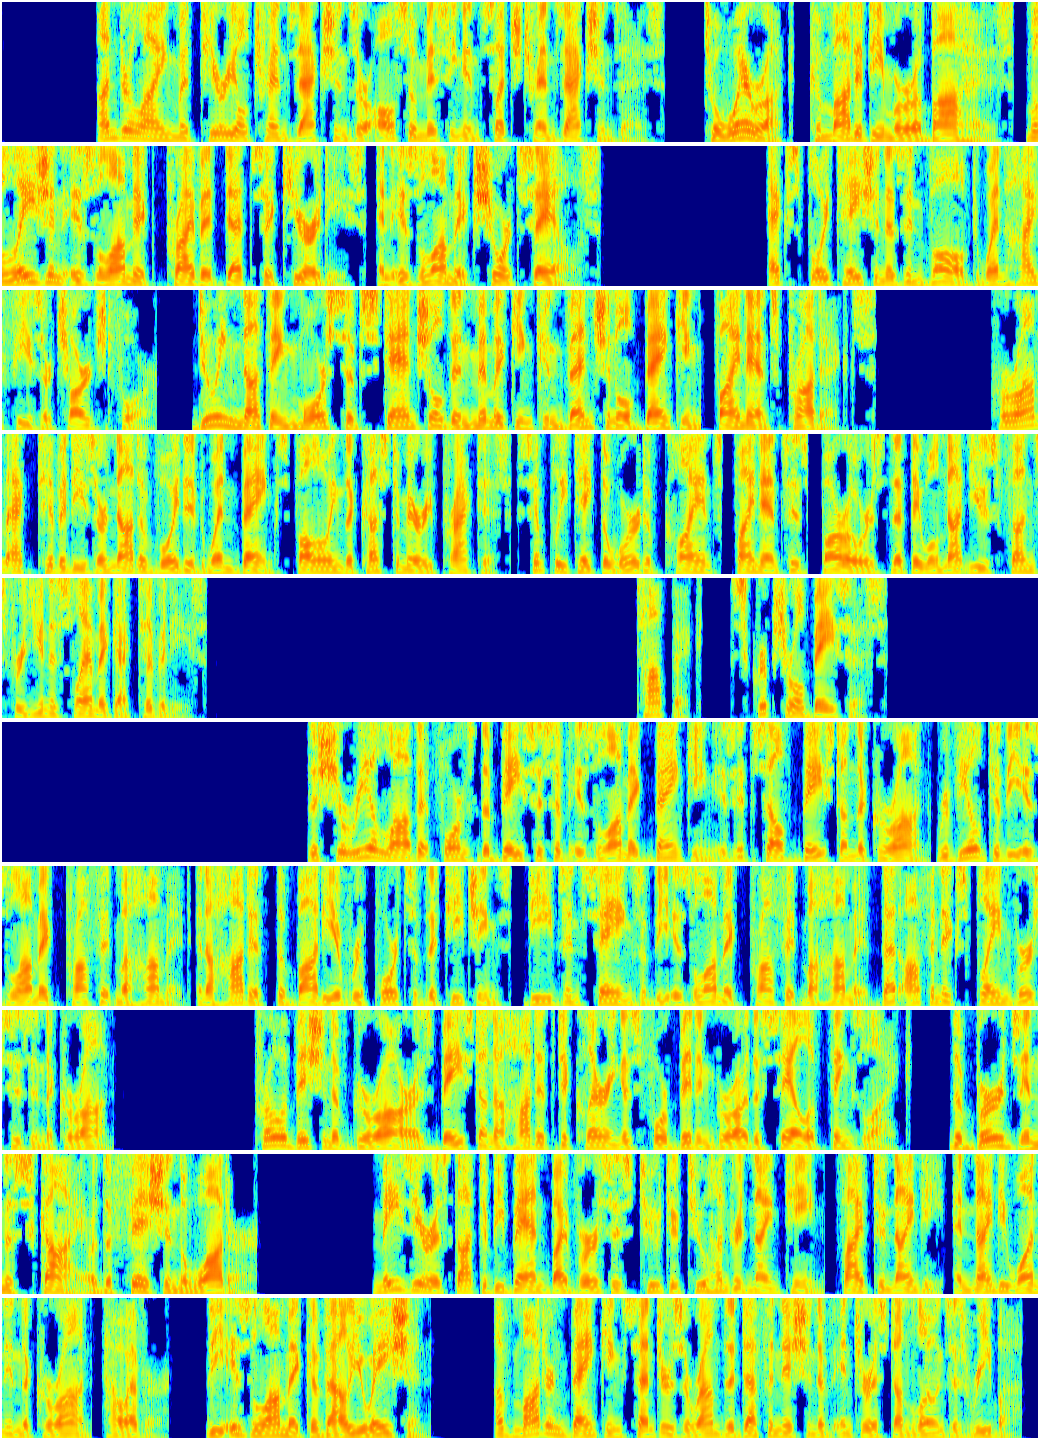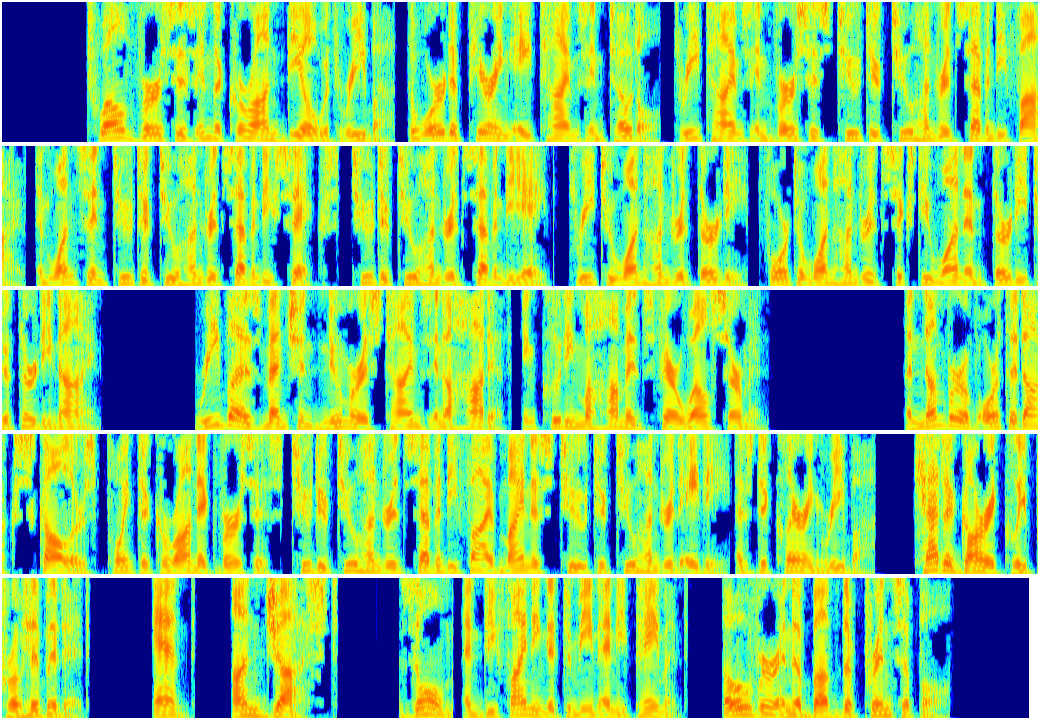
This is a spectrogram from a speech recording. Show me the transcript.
Underlying material transactions are also missing in such transactions as Tawarruq, commodity murabahas, Malaysian Islamic private debt securities, and Islamic short sales. Exploitation is involved when high fees are charged for doing nothing more substantial than mimicking conventional banking, finance products. Haram activities are not avoided when banks following the customary practice simply take the word of clients, finances, borrowers that they will not use funds for unislamic activities. Scriptural basis The Sharia law that forms the basis of Islamic banking is itself based on the Quran revealed to the Islamic prophet Muhammad and a hadith the body of reports of the teachings, deeds and sayings of the Islamic prophet Muhammad that often explain verses in the Quran. Prohibition of gharar is based on a hadith declaring as forbidden gharar the sale of things like the birds in the sky or the fish in the water. Maisir is thought to be banned by verses 2 to 219, 5 to 90, and 91 in the Quran, however, the Islamic evaluation of modern banking centers around the definition of interest on loans as riba. Twelve verses in the Quran deal with riba, the word appearing eight times in total, three times in verses 2 to 275, and once in 2 to 276, 2 to 278, 3 to 130, 4 to 161 and 30–39. Riba is mentioned numerous times in a hadith, including Muhammad's farewell sermon. A number of Orthodox scholars point to Quranic verses 2-275-2-280 as declaring riba categorically prohibited and unjust zulm, and defining it to mean any payment over and above the principal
